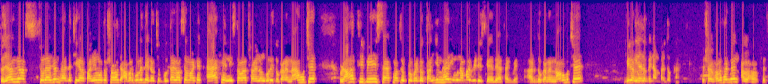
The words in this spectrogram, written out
তো যাই হোক ভিউয়ার্স চলে আসবেন ভাইদের ঠিকানা পানির মতো সহজ। আবার বলে দিই এটা হচ্ছে ভুলতা গাউসের মার্কেট এক নিস্তলা ছয় নং গলি দোকানের নাম হচ্ছে রাহাত থ্রি পিস একমাত্র প্রোভাইডার তানজিম ভাইয়ের ইমো নাম্বার ভিডিও স্ক্রিনে দেওয়া থাকবে। আর দোকানের নাম হচ্ছে বিরানব্বই। নাম্বার দোকান। তো সবাই ভালো থাকবেন আল্লাহ হাফেজ।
